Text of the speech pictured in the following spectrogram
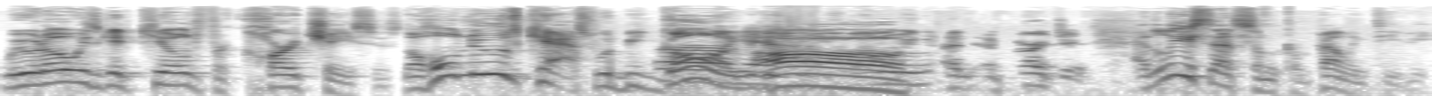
we would always get killed for car chases. The whole newscast would be oh, gone. yeah. Oh. we following a, a car chase. At least that's some compelling TV.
